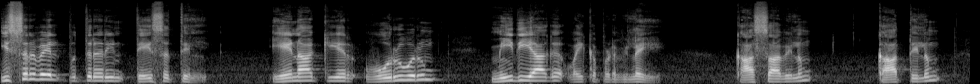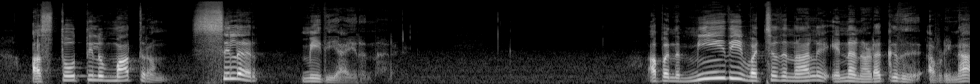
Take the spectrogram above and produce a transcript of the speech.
இஸ்ரவேல் புத்திரரின் தேசத்தில் ஏனாக்கியர் ஒருவரும் மீதியாக வைக்கப்படவில்லை. காசாவிலும் காத்திலும் அஸ்தோத்திலும் மாத்திரம் சிலர் மீதியாயிருந்தார்கள். அப்போ இந்த மீதி வச்சதுனால என்ன நடக்குது அப்படின்னா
